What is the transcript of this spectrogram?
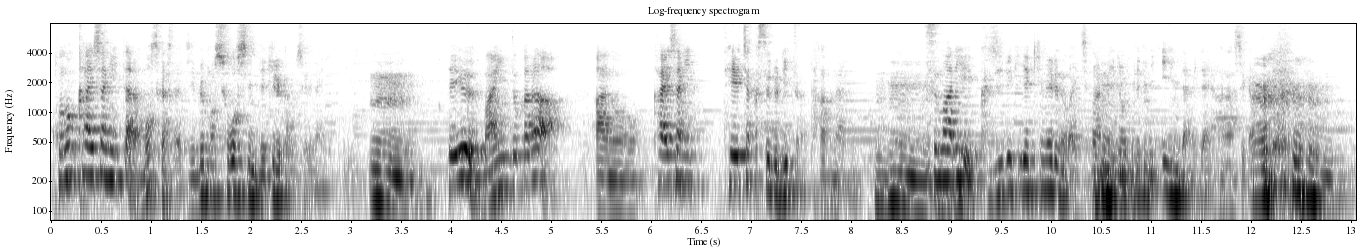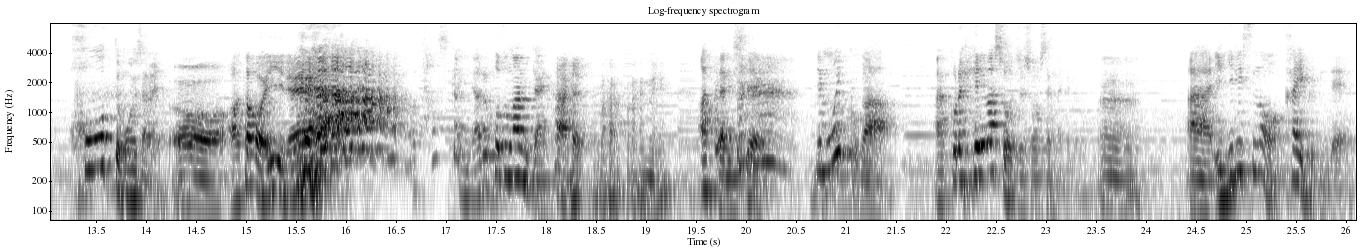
この会社にいたらもしかしたら自分も昇進できるかもしれないっていう。うん。っていうマインドからあの会社に定着する率が高くなる、うん。つまりくじ引きで決めるのが一番理論的にいいんだみたいな話があって、ほーって思うじゃない。おお頭いいね。確かになるほどなみたいな。はい。まあまあね。あったりして。でもう一個があこれ平和賞を受賞してんだけど。うん。あイギリスの海軍で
